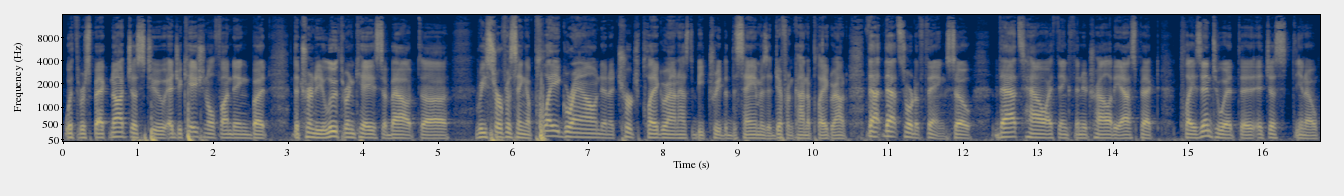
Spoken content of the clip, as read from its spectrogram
with respect not just to educational funding, but the Trinity Lutheran case about uh, resurfacing a playground and a church playground has to be treated the same as a different kind of playground. That that sort of thing. So that's how I think the neutrality aspect plays into it. It just you know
